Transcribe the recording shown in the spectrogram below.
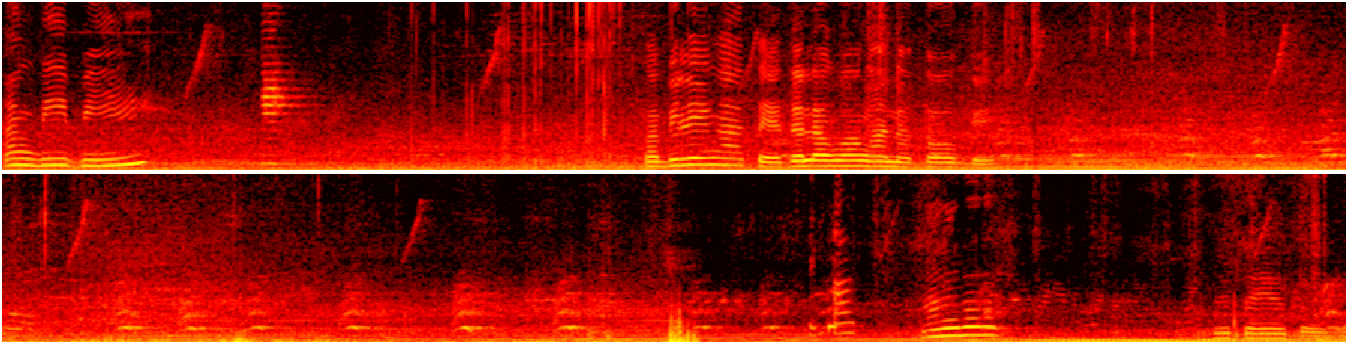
Ang bibi. Pabili nga te, dalawang ano toge. Na, na. Bili tayo toge.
